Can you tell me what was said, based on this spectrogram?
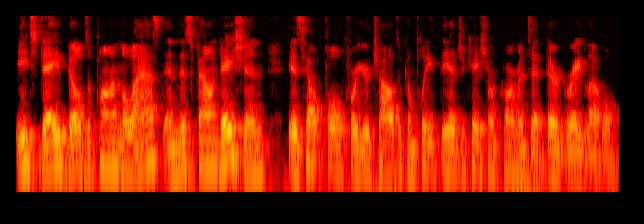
Each day builds upon the last, and this foundation is helpful for your child to complete the educational requirements at their grade level.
